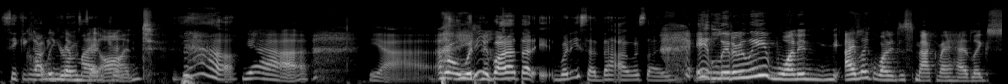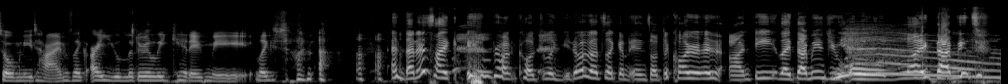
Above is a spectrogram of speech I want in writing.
seeking calling out them my aunt Yeah, yeah yeah bro. When he brought out that, when he said that, I was like, it literally wanted me i like wanted to smack my head like so many times like are you literally kidding me like shut up and that is like in brown culture, like you know, that's like an insult to call her an auntie. Like that means you old. Like that means. You- Yeah.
